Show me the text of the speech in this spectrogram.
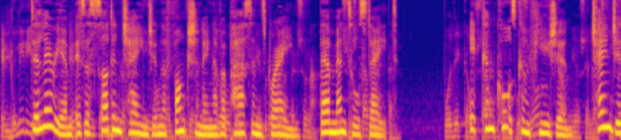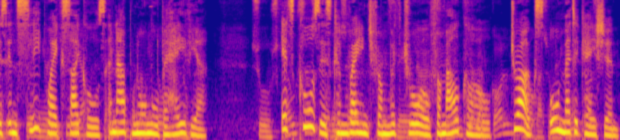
Delirium is a sudden change in the functioning of a person's brain, their mental state. It can cause confusion, changes in sleep-wake cycles and abnormal behavior. Its causes can range from withdrawal from alcohol, drugs or medication,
